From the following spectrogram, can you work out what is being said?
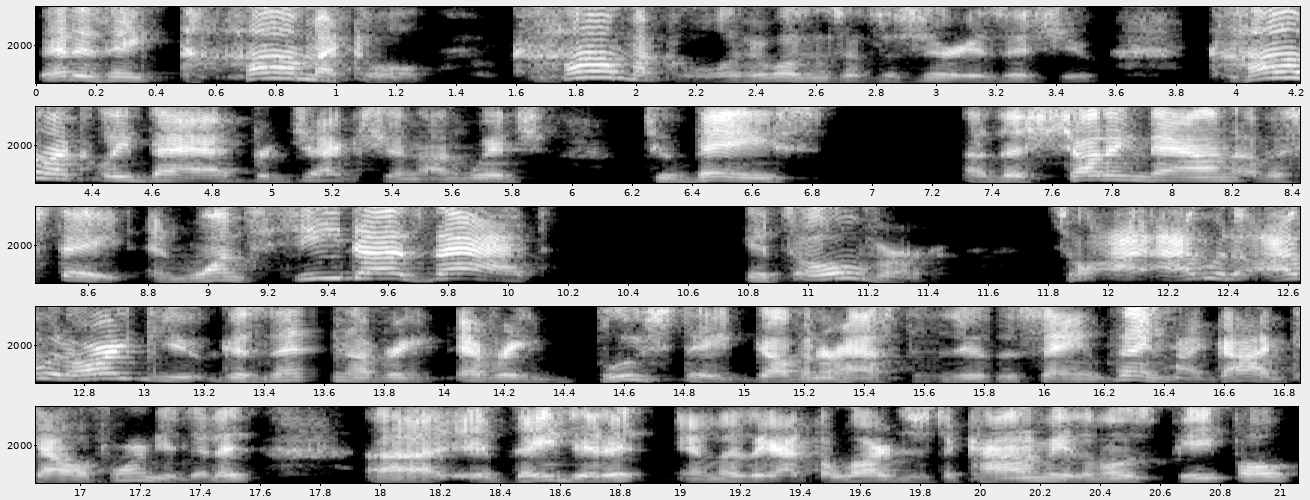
that is a comical, comical, if it wasn't such a serious issue, comically bad projection on which to base uh, the shutting down of a state. And once he does that, it's over. So I, I would I would argue because then every every blue state governor has to do the same thing. My God, California did it. Uh, if they did it and they got the largest economy, the most people,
